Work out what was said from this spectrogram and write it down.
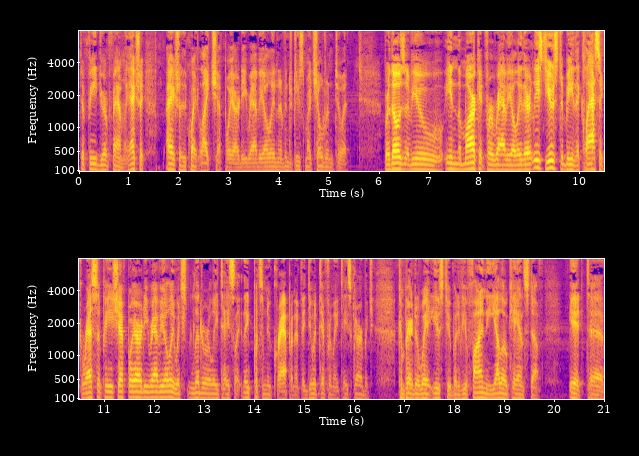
to feed your family. Actually, I actually quite like Chef Boyardee ravioli and have introduced my children to it. For those of you in the market for ravioli, there at least used to be the classic recipe Chef Boyardee ravioli, which literally tastes like they put some new crap in it. They do it differently. It tastes garbage compared to the way it used to. But if you find the yellow can stuff, it uh,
